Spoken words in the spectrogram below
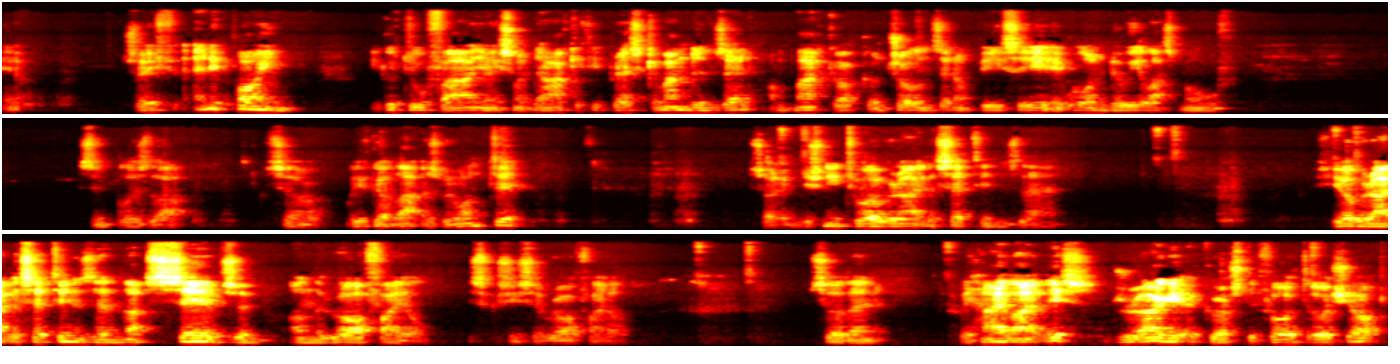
yeah so if at any point you go too far, you make something dark, if you press Command and Z on Mac or Control and Z on PC, it will undo your last move. Simple as that. So we've got that as we want it. Sorry, we just need to overwrite the settings there. If you overwrite the settings, then that saves them on the raw file. It's because it's a raw file. So then, If we highlight this, drag it across the Photoshop.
